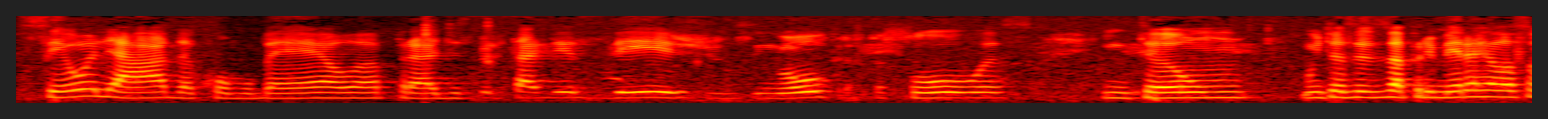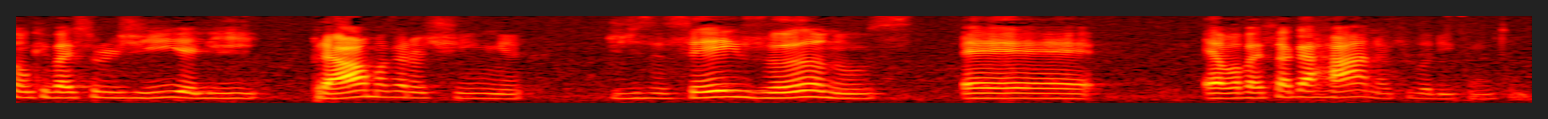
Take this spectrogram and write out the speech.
ser olhada como bela, para despertar desejos em outras pessoas. Então, muitas vezes a primeira relação que vai surgir ali para uma garotinha de 16 anos, é, ela vai se agarrar naquilo ali com tudo.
